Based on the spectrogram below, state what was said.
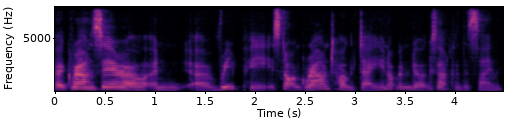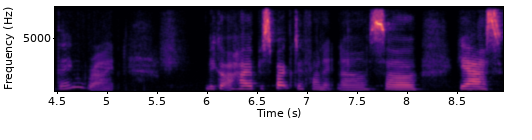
at ground zero and uh, repeat. It's not a groundhog day. You're not going to do exactly the same thing right? You've got a higher perspective on it now. So yes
